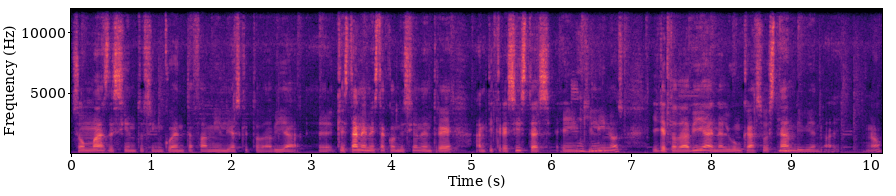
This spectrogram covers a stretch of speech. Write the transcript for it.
Son más de 150 familias que todavía, eh, que están en esta condición entre anticrecistas e inquilinos y que todavía en algún caso están viviendo ahí. ¿no?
